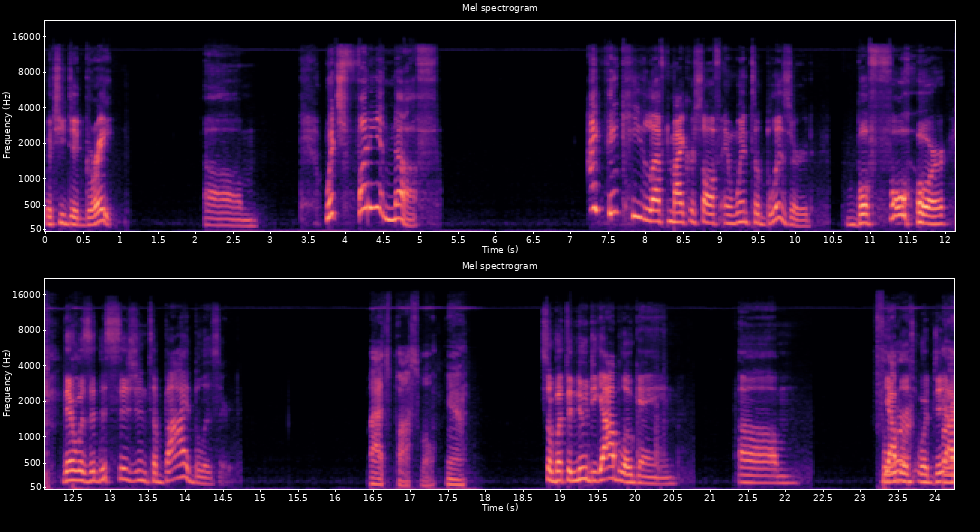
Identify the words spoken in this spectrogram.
which he did great. Um, which funny enough, I think he left Microsoft and went to Blizzard before there was a decision to buy Blizzard. That's possible. Yeah. So, but the new Diablo game, um, Four Diablo or Diablo,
